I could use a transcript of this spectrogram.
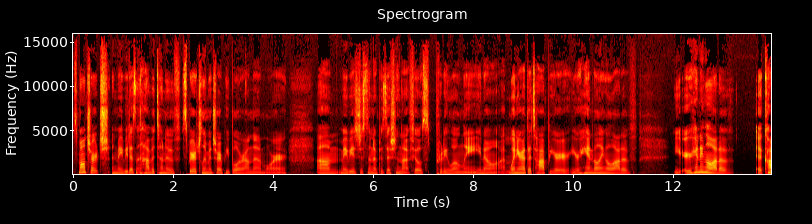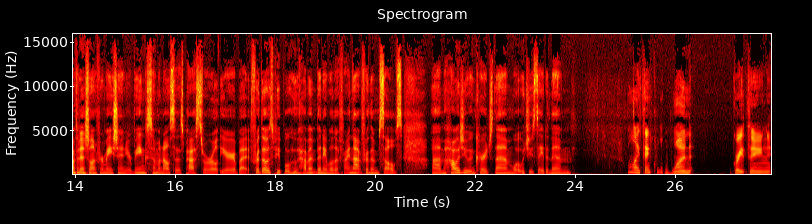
small church and maybe doesn't have a ton of spiritually mature people around them, or um, maybe is just in a position that feels pretty lonely? You know, mm. when you're at the top, you're you're handling a lot of you're handling a lot of uh, confidential information. You're being someone else's pastoral ear. But for those people who haven't been able to find that for themselves, um, how would you encourage them? What would you say to them? Well, I think one great thing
